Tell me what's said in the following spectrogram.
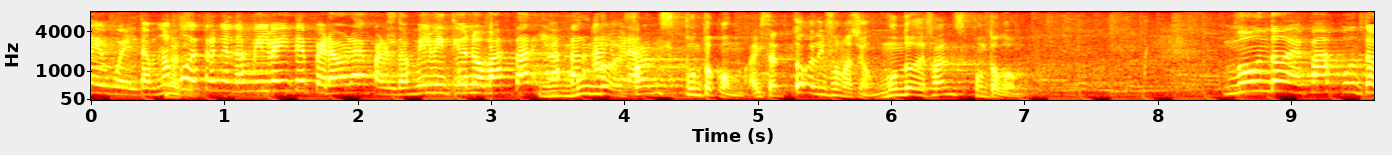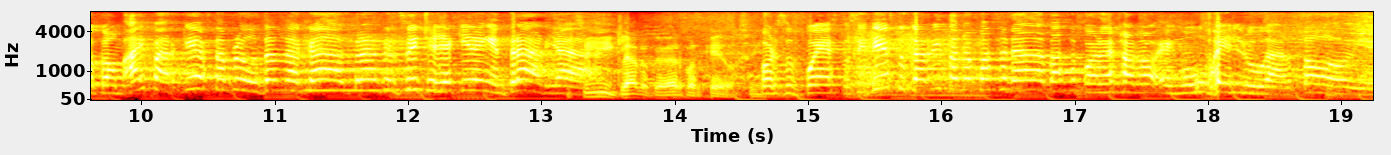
de vuelta. No pudo estar en el 2020, pero ahora para el 2021 va a estar y va a estar Mundodefans.com, ahí está toda la información, mundodefans.com mundodefaz.com. Hay parqueo, están preguntando acá atrás del switch, ya quieren entrar ya. Sí, claro que va a haber parqueo, sí. Por supuesto. Si tienes tu carrito no pasa nada, vas a poder dejarlo en un buen lugar, todo bien.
